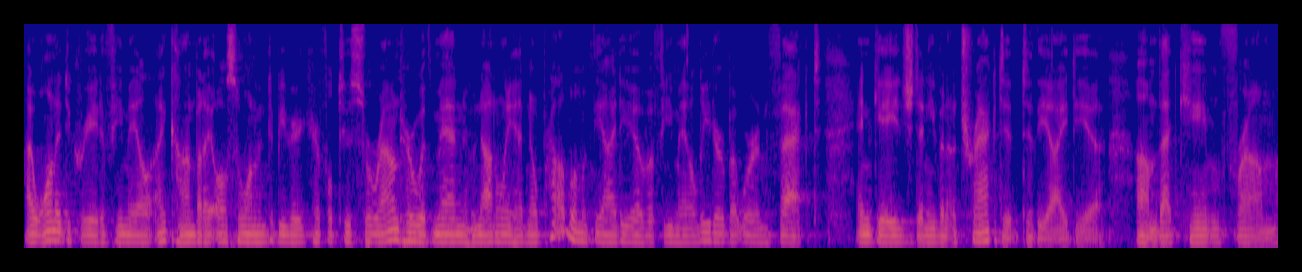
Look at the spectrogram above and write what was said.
I wanted to create a female icon, but I also wanted to be very careful to surround her with men who not only had no problem with the idea of a female leader, but were in fact engaged and even attracted to the idea. Um, that came from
